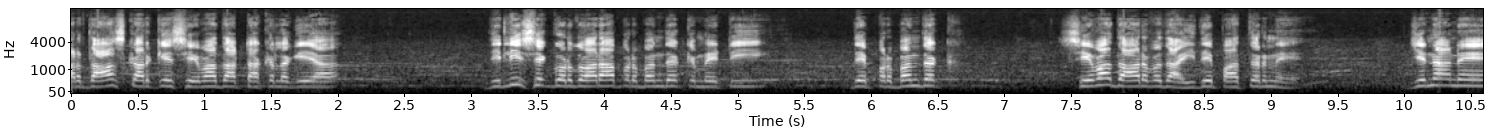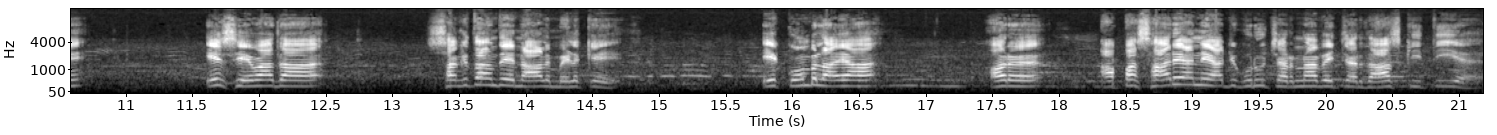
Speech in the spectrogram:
ਅਰਦਾਸ ਕਰਕੇ ਸੇਵਾ ਦਾ ਟੱਕ ਲੱਗਿਆ। ਦਿੱਲੀ ਸਿੱਖ ਗੁਰਦੁਆਰਾ ਪ੍ਰਬੰਧਕ ਕਮੇਟੀ ਦੇ ਪ੍ਰਬੰਧਕ ਸੇਵਾਦਾਰ ਵਧਾਈ ਦੇ ਪਾਤਰ ਨੇ, ਜਿਨ੍ਹਾਂ ਨੇ ਇਹ ਸੇਵਾ ਦਾ ਸੰਗਤਾਂ ਦੇ ਨਾਲ ਮਿਲ ਕੇ ਇਹ ਕੁੰਭ ਲਾਇਆ ਔਰ ਆਪਾਂ ਸਾਰਿਆਂ ਨੇ ਅੱਜ ਗੁਰੂ ਚਰਨਾਂ ਵਿੱਚ ਅਰਦਾਸ ਕੀਤੀ ਹੈ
